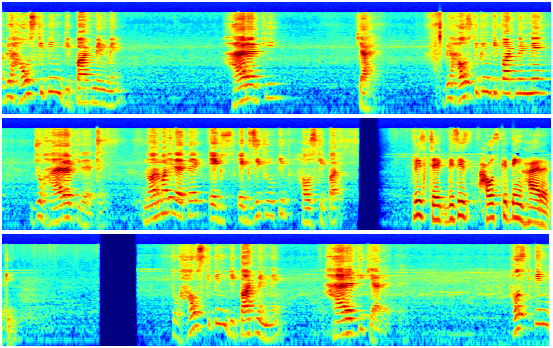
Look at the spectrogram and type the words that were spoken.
अभी हाउसकीपिंग डिपार्टमेंट में हायरकी क्या है अभी हाउसकीपिंग डिपार्टमेंट में जो हायरकी रहते हैं नॉर्मली रहते हैं executive housekeeper Please check this is housekeeping hierarchy. तो हाउसकीपिंग डिपार्टमेंट में हायरकी क्या रहते हैं? हाउसकीपिंग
